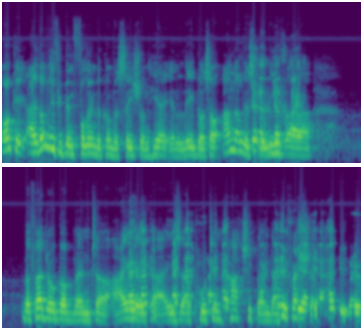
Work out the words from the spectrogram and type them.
Okay, I don't know if you've been following the conversation here in Lagos. Our analysts yes, believe yes, I, uh, the federal government, uh, is uh, putting hardship and uh, pressure. Yeah, I very well.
